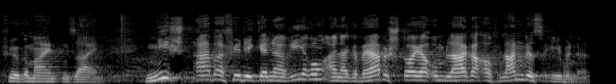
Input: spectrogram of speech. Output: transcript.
für Gemeinden sein, nicht aber für die Generierung einer Gewerbesteuerumlage auf Landesebene.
